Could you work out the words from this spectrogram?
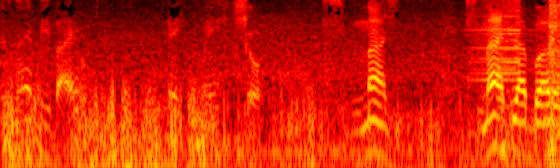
It's gonna be viral. Hey, make sure smash, smash that button,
